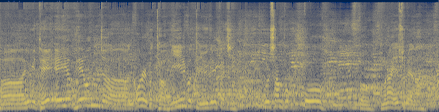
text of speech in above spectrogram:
어, 여기 대애협 회원전 오늘부터 2일부터 6일까지 울산 북구 어, 문화예술회관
